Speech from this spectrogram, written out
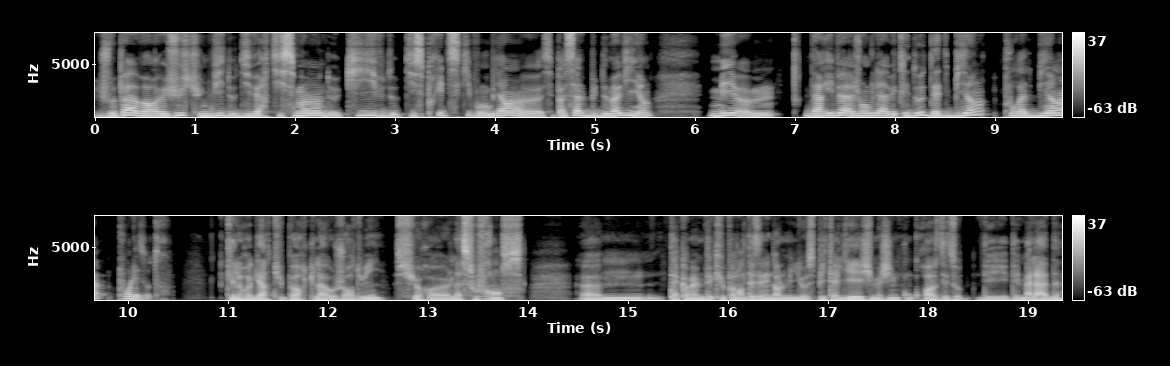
je veux pas avoir juste une vie de divertissement, de kiff, de petits spritz qui vont bien. Euh, c'est pas ça le but de ma vie. Hein. Mais euh, d'arriver à jongler avec les deux, d'être bien pour être bien pour les autres. Quel regard tu portes là aujourd'hui sur la souffrance? Euh, tu as quand même vécu pendant des années dans le milieu hospitalier. J'imagine qu'on croise des, des, malades,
